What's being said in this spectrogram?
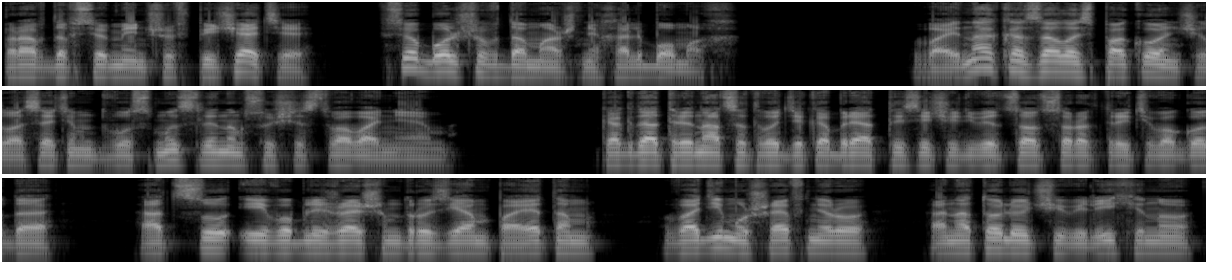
правда, все меньше в печати, все больше в домашних альбомах. Война, казалось, покончила с этим двусмысленным существованием. Когда 13 декабря 1943 года отцу и его ближайшим друзьям-поэтам Вадиму Шефнеру, Анатолию Чевелихину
